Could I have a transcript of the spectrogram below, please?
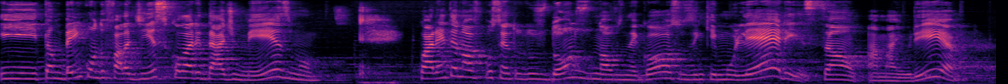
e também quando fala de escolaridade mesmo, 49% dos donos dos novos negócios, em que mulheres são a maioria,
